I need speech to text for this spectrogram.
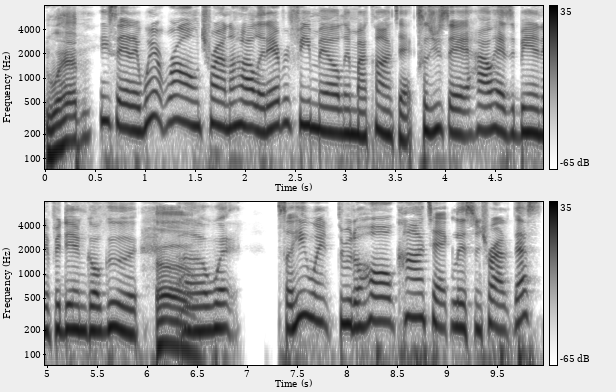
What happened? He said it went wrong trying to holler at every female in my contacts. Because you said, how has it been if it didn't go good? Uh, Uh, what? So he went through the whole contact list and tried. That's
